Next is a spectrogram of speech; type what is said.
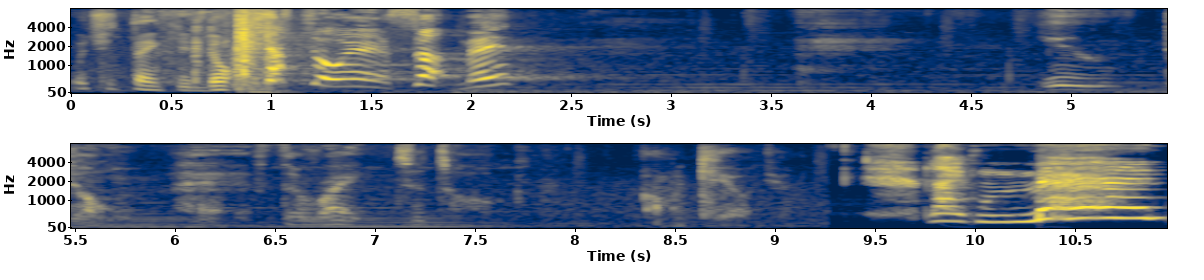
What you think you're doing? Shut your ass up, man! You don't have the right to talk. I'm gonna kill you. Like, man,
